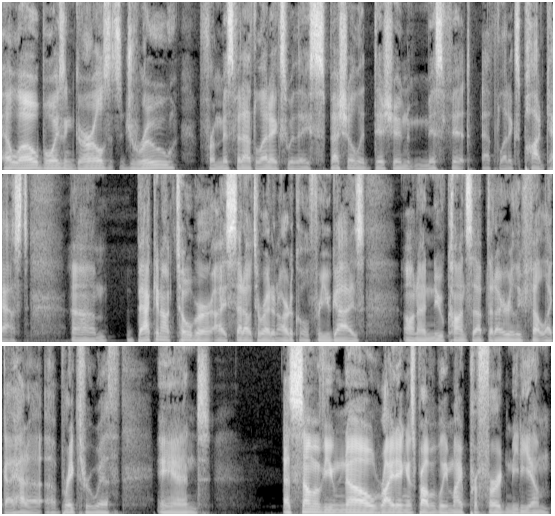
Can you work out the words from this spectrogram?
Hello, boys and girls. It's Drew from Misfit Athletics with a special edition Misfit Athletics podcast. Um, back in October, I set out to write an article for you guys on a new concept that I really felt like I had a, a breakthrough with. And as some of you know, writing is probably my preferred medium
